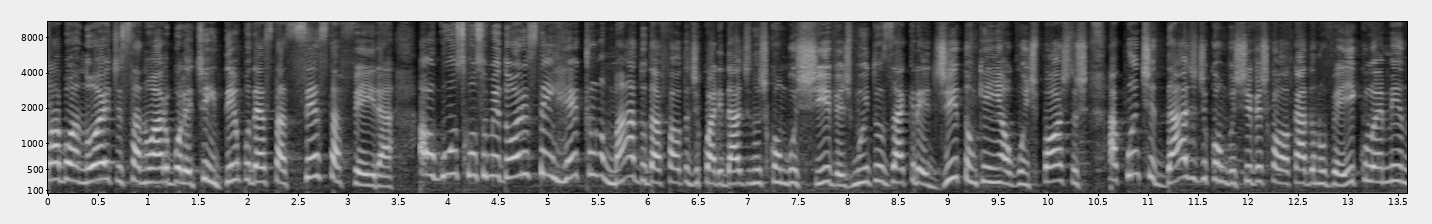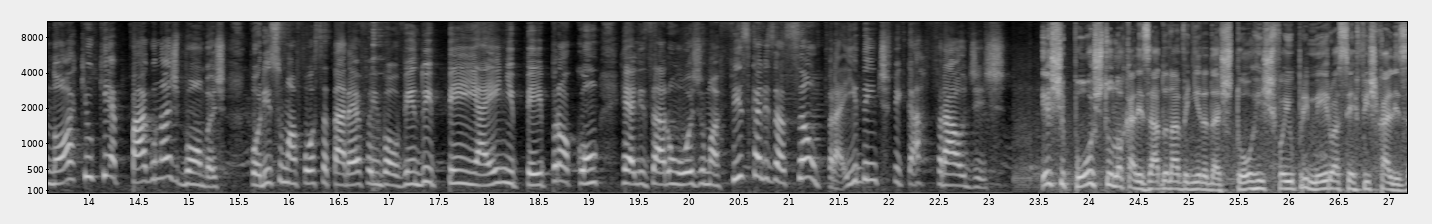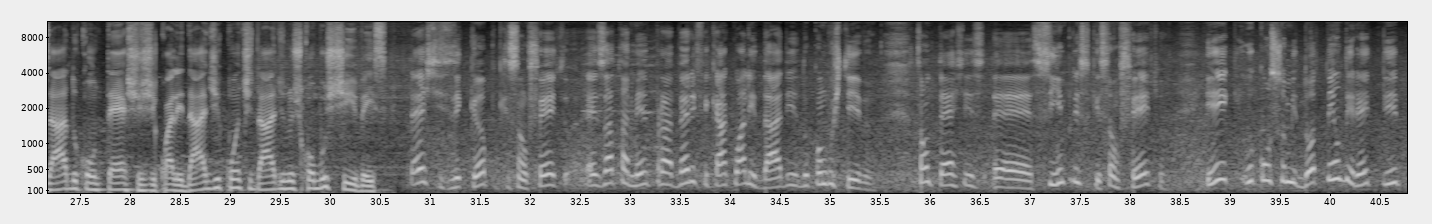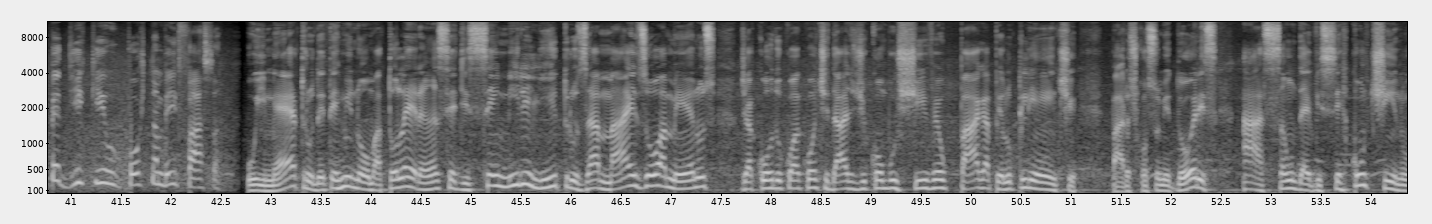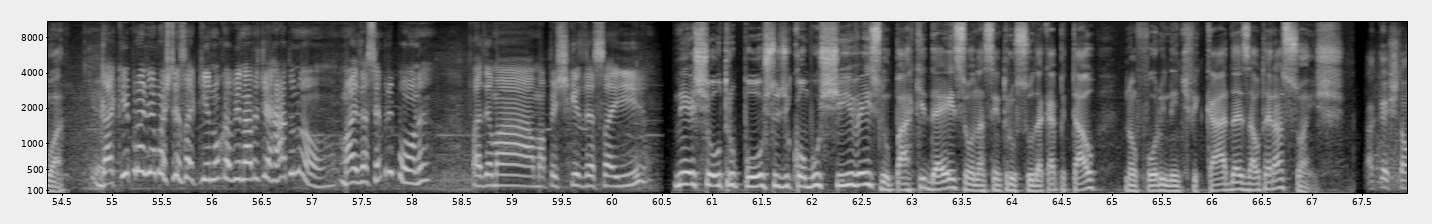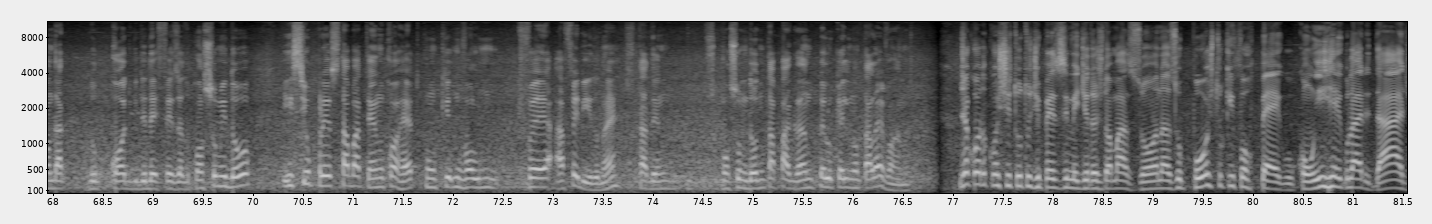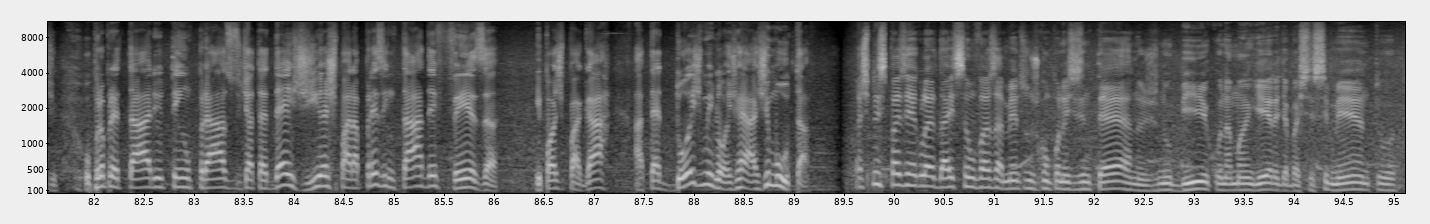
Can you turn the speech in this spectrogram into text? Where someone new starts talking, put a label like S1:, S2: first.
S1: Olá, boa noite. Está no ar o Boletim Tempo desta sexta-feira. Alguns consumidores têm reclamado da falta de qualidade nos combustíveis. Muitos acreditam que em alguns postos a quantidade de combustíveis colocada no veículo é menor que o que é pago nas bombas. Por isso, uma força-tarefa envolvendo IPEM, ANP e PROCON realizaram hoje uma fiscalização para identificar fraudes.
S2: Este posto, localizado na Avenida das Torres, foi o primeiro a ser fiscalizado com testes de qualidade e quantidade nos combustíveis.
S3: Testes de campo que são feitos é exatamente para verificar a qualidade do combustível. São testes é, simples que são feitos e o consumidor tem o direito de pedir que o posto também faça.
S2: O Imetro determinou uma tolerância de 100 mililitros a mais ou a menos, de acordo com a quantidade de combustível paga pelo cliente. Para os consumidores, a ação deve ser contínua.
S4: Daqui para ali abastecer aqui, nunca vi nada de errado não, mas é sempre bom, né? Fazer uma, uma pesquisa dessa aí.
S2: Neste outro posto de combustíveis, no Parque 10, zona centro-sul da capital, não foram identificadas alterações
S5: a questão da, do Código de Defesa do Consumidor e se o preço está batendo correto com o, que, o volume que foi aferido, né? Se, tá dentro, se o consumidor não está pagando pelo que ele não está levando.
S2: De acordo com o Instituto de Pesos e Medidas do Amazonas, o posto que for pego com irregularidade, o proprietário tem um prazo de até 10 dias para apresentar defesa e pode pagar até 2 milhões de reais de multa.
S6: As principais irregularidades são vazamentos nos componentes internos, no bico, na mangueira de abastecimento,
